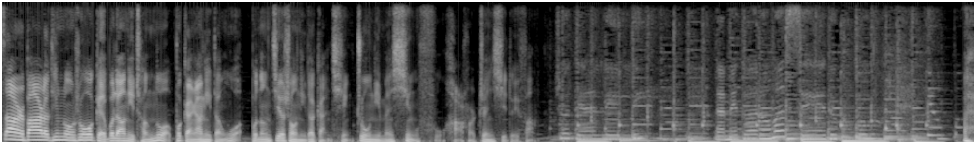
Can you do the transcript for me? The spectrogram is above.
三二八二的听众说：“我给不了你承诺，不敢让你等我，不能接受你的感情。祝你们幸福，好好珍惜对方。”哎呀，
